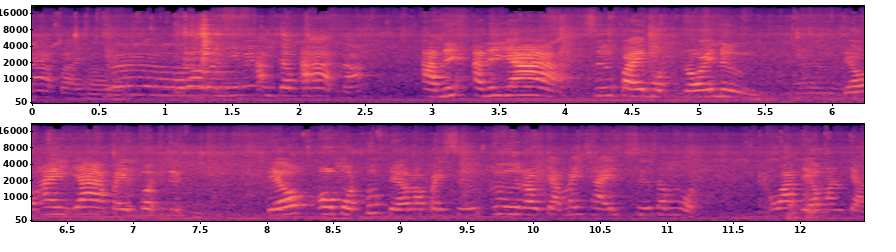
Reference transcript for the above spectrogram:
ย่าไปเพราะว่าวันนี้ไม่มีเจ้าภาพนะอันนี้อันนี้ย่าซื้อไปหมดร้อยหนึ่งเดี๋ยวให้ย่าไปร้อยหนึ่งเดี๋ยวพอหมดปุ๊บเดี๋ยวเราไปซื้อคือเราจะไม่ใช้ซื้อทั้งหมด เพราะว่าเดี๋ยวมันจะ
